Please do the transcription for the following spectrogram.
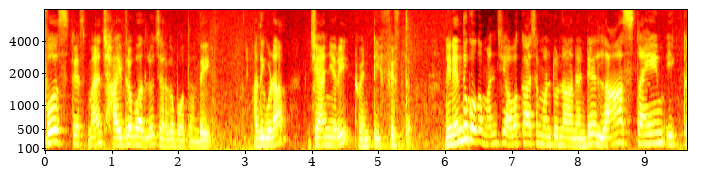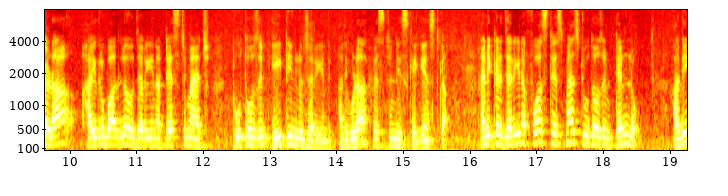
ఫస్ట్ టెస్ట్ మ్యాచ్ హైదరాబాద్లో జరగబోతుంది. అది కూడా జనవరి ట్వంటీ ఫిఫ్త్ నేను ఎందుకు ఒక మంచి అవకాశం అంటున్నానంటే లాస్ట్ టైం ఇక్కడ హైదరాబాద్లో జరిగిన టెస్ట్ మ్యాచ్ టూ థౌజండ్ ఎయిటీన్లో జరిగింది. అది కూడా వెస్టిండీస్కి అగేన్స్ట్గా అండ్ ఇక్కడ జరిగిన first test match two thousand టెన్లో అది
